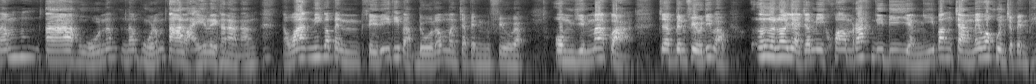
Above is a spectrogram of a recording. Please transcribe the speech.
น้ำตาหูน้ำน้ำหูน้ำตาไหลเลยขนาดนั้น แต่ว่านี่ก็เป็นซีรีส์ที่แบบดูแล้วมันจะเป็นฟิลแบบอมยิ้มมากกว่า จะเป็นฟิลที่แบบ เออ เราอยากจะมีความรักดีๆ อย่างนี้บ้างจัง ไม่ว่าคุณจะเป็นเพ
